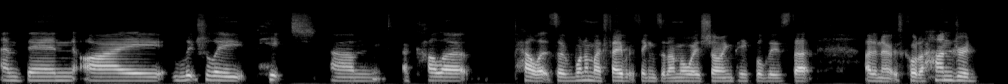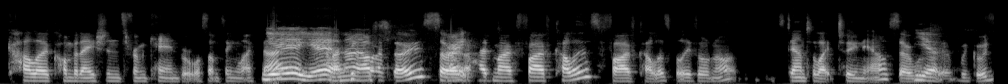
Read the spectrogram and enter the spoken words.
And then I literally picked um, a color palette. So one of my favorite things that I'm always showing people is that I don't know. It's called a hundred color combinations from Canva or something like that. Yeah, yeah. And I no, one of those. So great. I had my five colors, five colors, believe it or not. It's down to like two now, so yeah. we're, we're good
